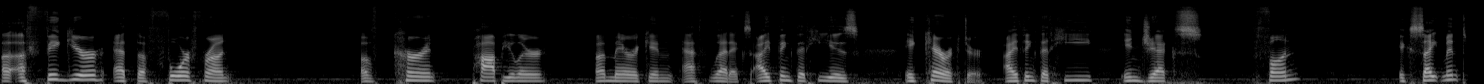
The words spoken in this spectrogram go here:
a, figure at the forefront of current popular American athletics. I think that he is a character. I think that he injects fun, excitement,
